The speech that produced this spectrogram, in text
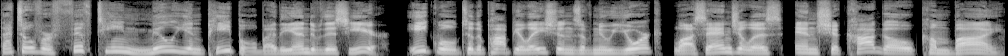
That's over 15 million people by the end of this year, equal to the populations of New York, Los Angeles, and Chicago combined.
